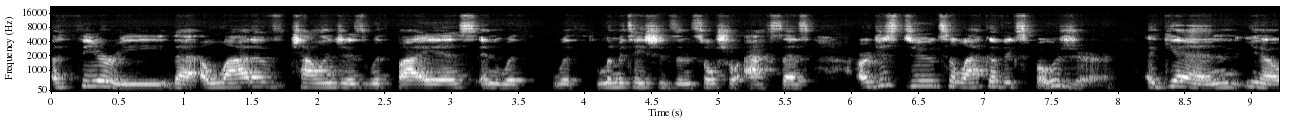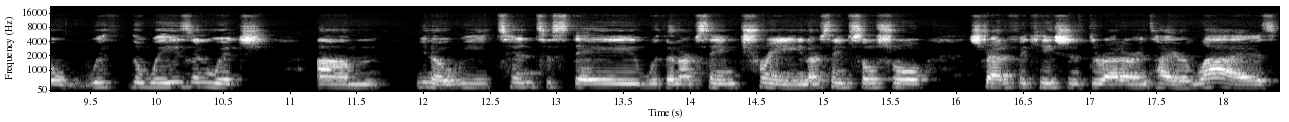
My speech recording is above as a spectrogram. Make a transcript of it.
a theory that a lot of challenges with bias and with with limitations in social access are just due to lack of exposure. Again, you know, with the ways in which um, you know we tend to stay within our same train, our same social stratification throughout our entire lives,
